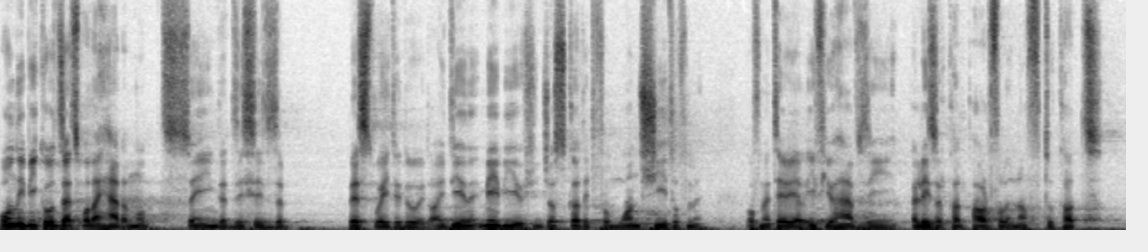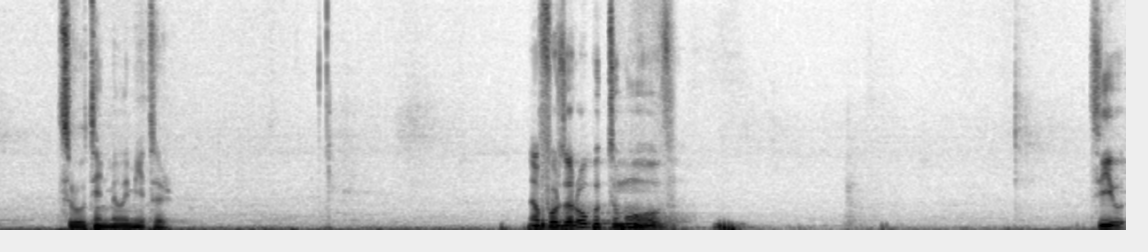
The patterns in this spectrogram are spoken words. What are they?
Only because that's what I had. I'm not saying that this is the best way to do it. Ideally, maybe you should just cut it from one sheet of, of material if you have the laser cut powerful enough to cut through 10 millimeter. Now for the robot to move, the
